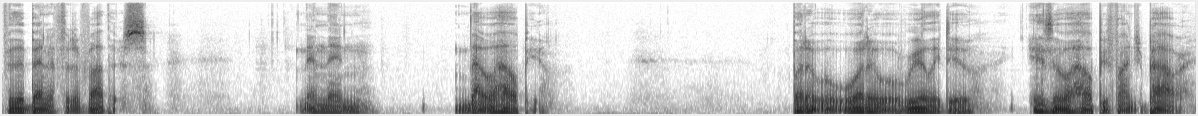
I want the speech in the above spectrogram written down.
for the benefit of others. And then that will help you. But it what it will really do is it will help you find your power.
